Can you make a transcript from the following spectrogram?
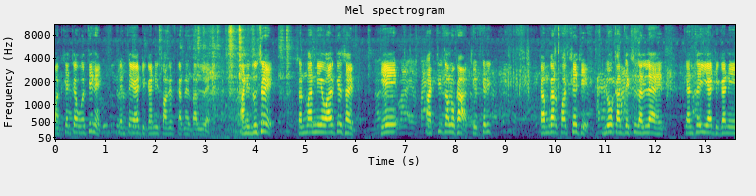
पक्षाच्या वतीने त्यांचं या ठिकाणी स्वागत करण्यात आलेलं आहे. आणि दुसरे सन्माननीय वाळके साहेब हे आष्टी तालुका शेतकरी कामगार पक्षाचे युवक अध्यक्ष झालेले आहेत. त्यांचंही या ठिकाणी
